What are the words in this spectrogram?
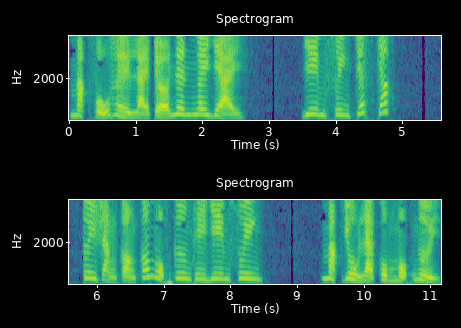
Mặt Vũ Hề lại trở nên ngây dại. Diêm Xuyên chết chắc. Tuy rằng còn có một cương thi Diêm Xuyên. Mặc dù là cùng một người.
